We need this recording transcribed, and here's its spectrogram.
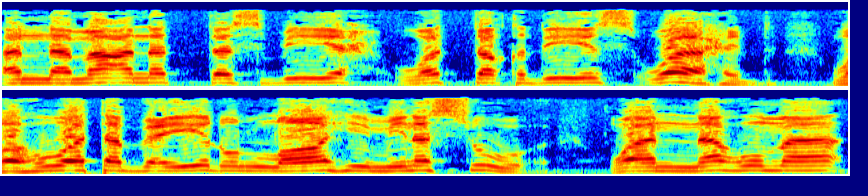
أن معنى التسبيح والتقديس واحد وهو تبعيد الله من السوء وأنهما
